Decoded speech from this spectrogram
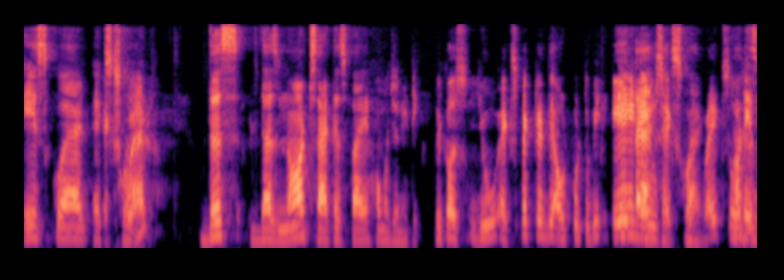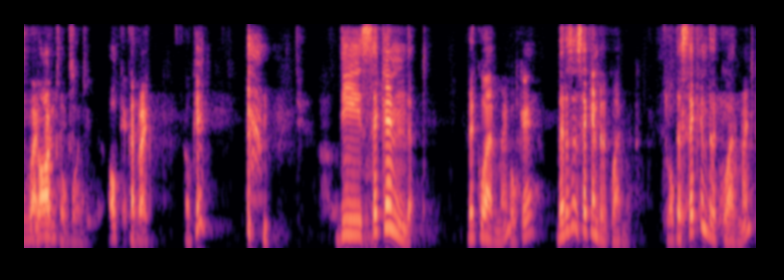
a squared x, X squared. squared. This does not satisfy homogeneity. Because you expected the output to be a, A times, times x x square, squared, right? So not a is square not times homogeneous. Okay, Correct. right. Okay. the second requirement, Okay. there is a second requirement. Okay. The second requirement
